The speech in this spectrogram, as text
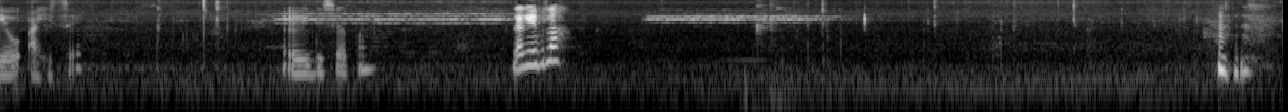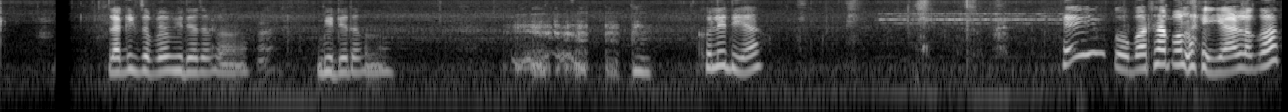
দেও আহিছে। এৰি দিছে অকণ। লাগি পেলা। লাগি যাব ভিডিঅ'টা ভিডিঅ'টা খুলি দিয়া। সেই ক'ৰবাতহে পলাই ইয়াৰ লগত।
